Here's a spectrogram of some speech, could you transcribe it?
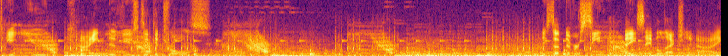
to get you kind of used to controls. At least I've never seen the base able to actually die.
